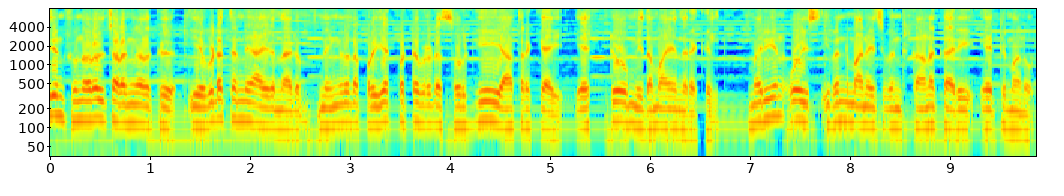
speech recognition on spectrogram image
Christian funeral ചടങ്ങുകൾക്ക് എവിടെ തന്നെ ആയിരുന്നാലും നിങ്ങളുടെ പ്രിയപ്പെട്ടവരുടെ സ്വർഗീയ യാത്രയ്ക്കായി ഏറ്റവും മിതമായ നിരക്കിൽ Marian voice event management Kanakkari Ettumanoor.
